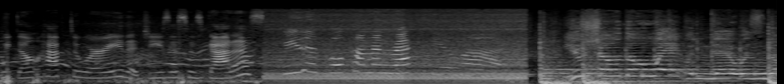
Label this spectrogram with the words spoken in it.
We don't have to worry that Jesus has got us. Jesus will come and rescue us. You showed the way when there was no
